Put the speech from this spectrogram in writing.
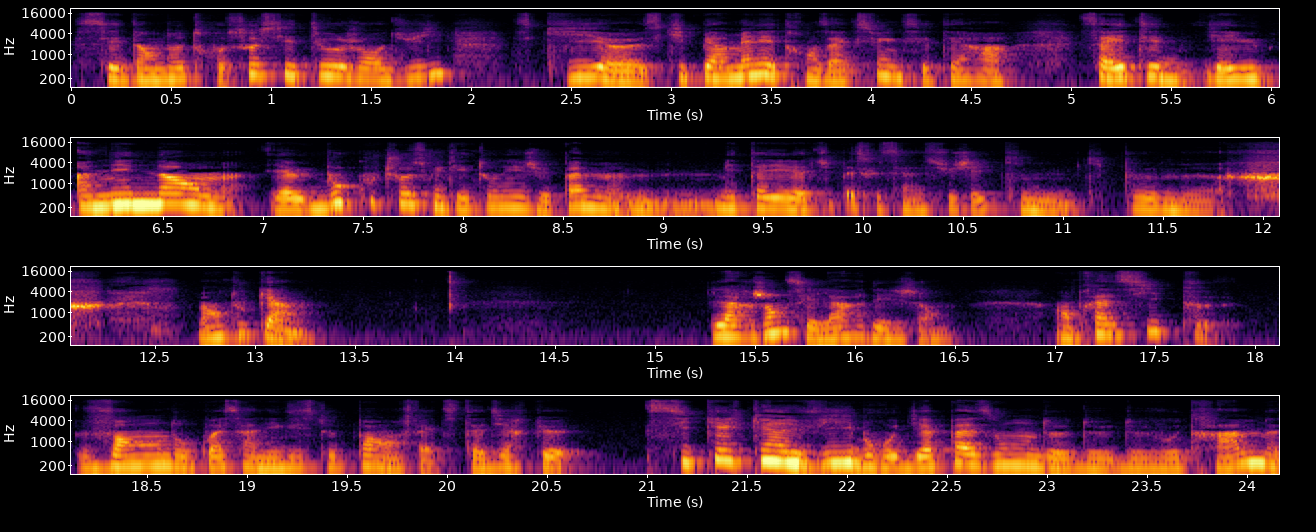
c'est dans notre société aujourd'hui ce qui, euh, permet les transactions, etc. Ça a été, il y a eu un énorme, il y a eu beaucoup de choses qui ont. Je ne vais pas m'étaler là-dessus parce que c'est un sujet qui, qui peut me. Mais en tout cas, l'argent, c'est l'art des gens. En principe, vendre ou quoi, ça n'existe pas en fait. C'est-à-dire que si quelqu'un vibre au diapason de, de, votre âme,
